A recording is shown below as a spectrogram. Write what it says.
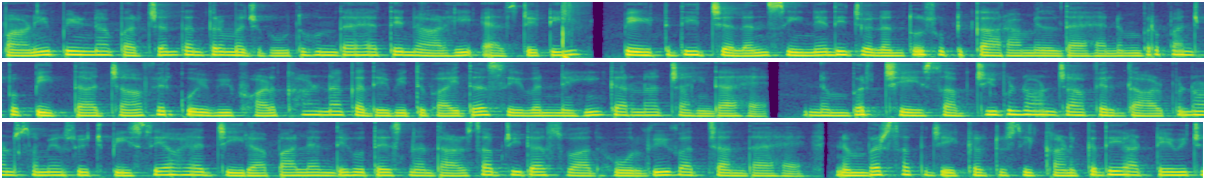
ਪਾਣੀ ਪੀਣ ਨਾਲ ਪਾਚਨ ਤੰਤਰ ਮਜ਼ਬੂਤ ਹੁੰਦਾ ਹੈ ਤੇ ਨਾਲ ਹੀ ਐਸਿਡਿਟੀ ਪੇਟ ਦੀ ਜਲਨ, ਸੀਨੇ ਦੀ ਜਲਨ ਤੋਂ ਛੁਟਕਾਰਾ ਮਿਲਦਾ ਹੈ। ਨੰਬਰ 5 ਪਪੀਤਾ ਜਾਂ ਫਿਰ ਕੋਈ ਵੀ ਫਲ ਖਾਣ ਨਾਲ ਕਦੇ ਵੀ ਦਵਾਈ ਦਾ ਸੇਵਨ ਨਹੀਂ ਕਰਨਾ ਚਾਹੀਦਾ ਹੈ। ਨੰਬਰ 6 ਸਬਜ਼ੀ ਬਣਾਉਣ ਜਾਂ ਫਿਰ ਦਾਲ ਬਣਾਉਣ ਸਮੇਂ ਉਸ ਵਿੱਚ ਪੀਸਿਆ ਹੋਇਆ ਜੀਰਾ ਪਾ ਲੈਂਦੇ ਹੋ ਤਾਂ ਇਸ ਨਾਲ ਦਾਲ ਸਬਜ਼ੀ ਦਾ ਸਵਾਦ ਹੋਰ ਵੀ ਵੱਧ ਜਾਂਦਾ ਹੈ। ਨੰਬਰ 7 ਜੇਕਰ ਤੁਸੀਂ ਕਣਕ ਦੇ ਆਟੇ ਵਿੱਚ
